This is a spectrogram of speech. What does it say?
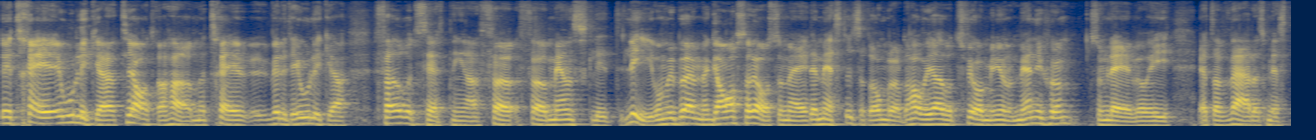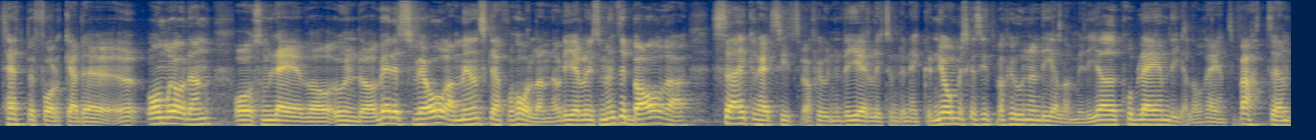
det är tre olika teatrar här med tre väldigt olika förutsättningar för, för mänskligt liv. Om vi börjar med Gaza då, som är det mest utsatta området. Då har vi över två miljoner människor som lever i ett av världens mest tättbefolkade eh, områden och som lever under väldigt svåra mänskliga förhållanden. Och det gäller liksom inte bara säkerhetssituationen, det gäller liksom den ekonomiska situationen, det gäller miljöproblem, det gäller rent vatten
